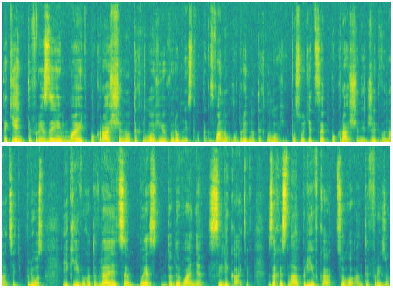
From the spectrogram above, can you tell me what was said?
Такі антифризи мають покращену технологію виробництва, так звану лабридну технологію. По суті, це покращений G12, який виготовляється без додавання силікатів. Захисна плівка цього антифризу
